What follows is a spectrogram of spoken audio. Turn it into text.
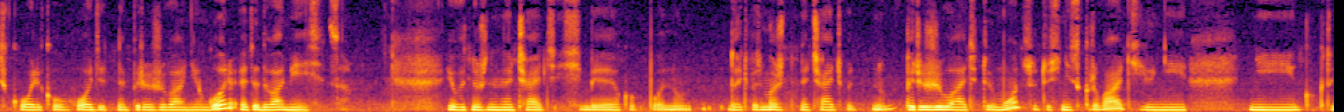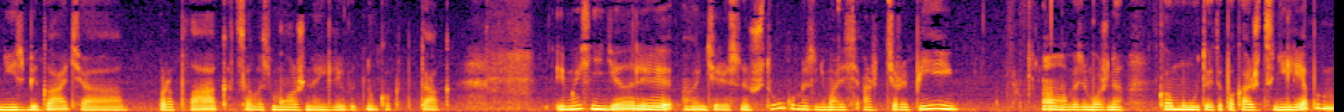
сколько уходит на переживание горя, это два месяца. И вот нужно начать себе как бы, ну, дать возможность начать вот, ну, переживать эту эмоцию, то есть не скрывать ее, не, не как-то не избегать, а проплакаться, возможно, или вот, ну, как-то так. И мы с ней делали а, интересную штуку, мы занимались арт-терапией. А, возможно, кому-то это покажется нелепым,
